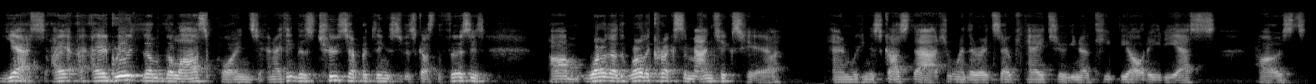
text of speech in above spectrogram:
yes, I, I I agree with the, the last point, and I think there's two separate things to discuss. The first is um, what are the what are the correct semantics here, and we can discuss that whether it's okay to you know keep the old EDS hosts.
